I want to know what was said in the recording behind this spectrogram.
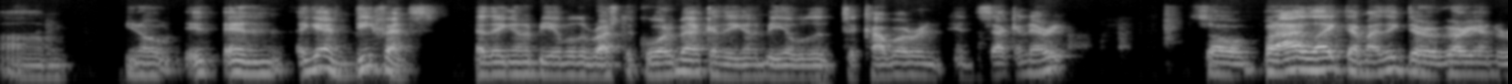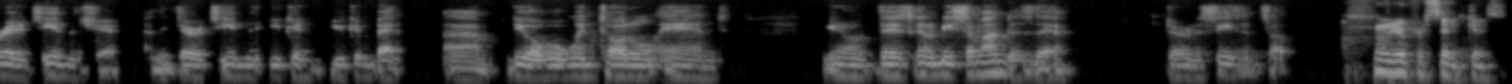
um, you know, it, and again, defense. Are they going to be able to rush the quarterback? Are they going to be able to, to cover in, in secondary? So, but I like them. I think they're a very underrated team this year. I think they're a team that you can you can bet um, the over win total, and you know there's going to be some unders there during the season. So Hundred percent, because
